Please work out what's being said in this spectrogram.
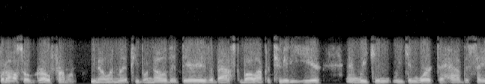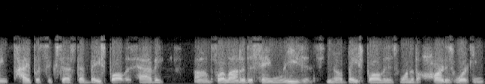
but also grow from them, you know, and let people know that there is a basketball opportunity here, and we can we can work to have the same type of success that baseball is having. Um, for a lot of the same reasons, you know, baseball is one of the hardest working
